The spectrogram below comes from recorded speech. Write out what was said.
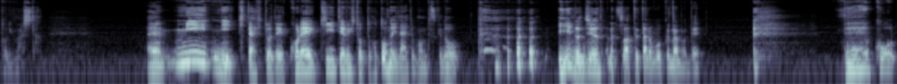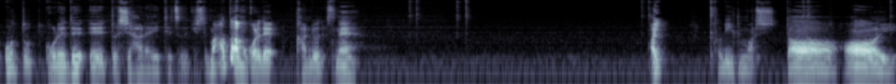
撮りました、えー、見に来た人でこれ聞いてる人ってほとんどいないと思うんですけど いいの？17座ってたら僕なので。でこおっとこれで、えーと、と支払い手続きしてまああとはもうこれで完了ですね。はい。取りました。はい。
